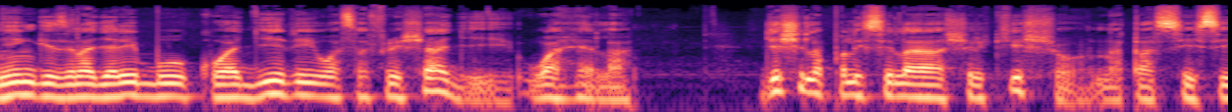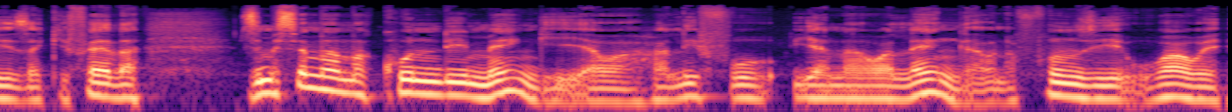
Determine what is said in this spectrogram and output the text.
Nyingi zinajaribu kuajiri wasafirishaji wa hela. Jeshi la polisi la shirikisho na taasisi za kifedha zimesema makundi mengi ya wahalifu yanawalenga wanafunzi wawe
